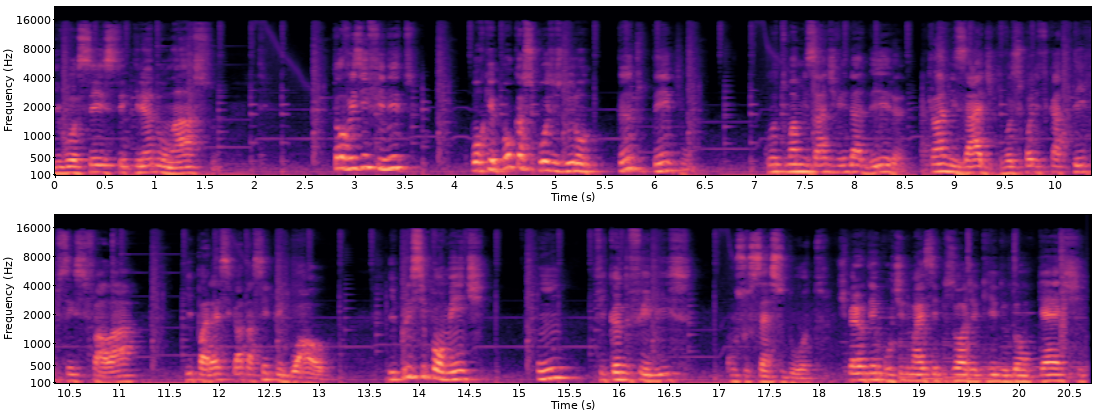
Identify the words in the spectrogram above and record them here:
e vocês criando um laço. Talvez infinito, porque poucas coisas duram tanto tempo quanto uma amizade verdadeira. Aquela amizade que você pode ficar tempo sem se falar e parece que ela tá sempre igual. E principalmente um ficando feliz com o sucesso do outro. Espero que tenham curtido mais esse episódio aqui do Dom Cast,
